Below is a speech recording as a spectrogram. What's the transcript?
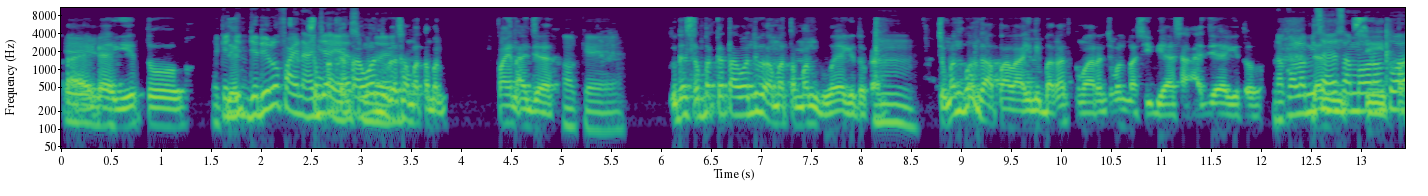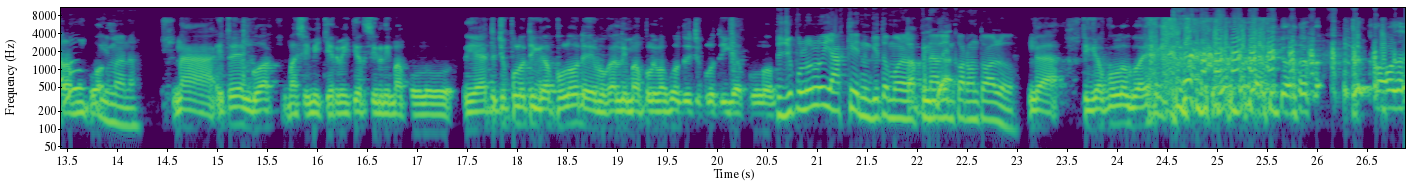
kayak kayak gitu Oke, Dia- jadi, jadi lu fine aja sempat ya ketahuan sebenarnya. juga sama teman fine aja Oke. Udah sempat ketahuan juga sama teman gue gitu kan Hmm. cuman gue nggak apalah ini banget kemarin cuman masih biasa aja gitu Nah, kalau misalnya Dan sama si orang tua lu perempuan- gimana? Nah, itu yang gua masih mikir-mikir sih 50. Ya 70 30 deh, bukan 50 50 70 30. 70 lu yakin gitu mau Tapi kenalin ke orang tua lu? Enggak, 30 gua yakin. Kalau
